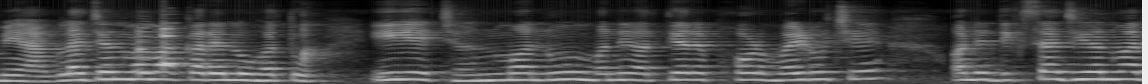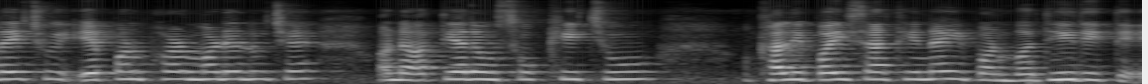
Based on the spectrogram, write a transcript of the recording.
મેં આગલા જન્મમાં કરેલું હતું. એ જન્મનું મને અત્યારે ફળ મળ્યું છે. અને દીક્ષા જીવનમાં રહી છું, એ પણ ફળ મળેલું છે. અને અત્યારે હું સુખી છું, ખાલી પૈસાથી નહીં, પણ બધી રીતે.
